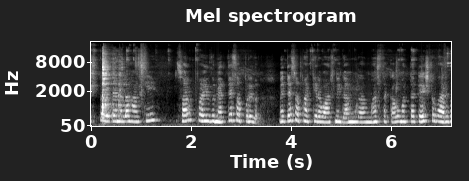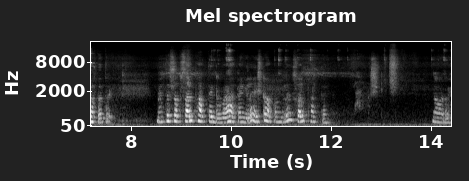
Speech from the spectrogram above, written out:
ಇಷ್ಟು ಐಟಮೆಲ್ಲ ಹಾಕಿ ಸ್ವಲ್ಪ ಇದು ಮೆತ್ತೆ ಸೊಪ್ಪು ಇದು. ಮೆತ್ತೆ ಸೊಪ್ಪು ಹಾಕಿರೋ ವಾಸನೆ ಗಮ್ ಗಮ್, ಮಸ್ತ್ ಹಾಕವು ಮತ್ತು ಟೇಸ್ಟು ಭಾರಿ ಬರ್ತೈತೆ ರೀ ಮೆತ್ತೆ ಸೊಪ್ಪು ಸ್ವಲ್ಪ ಹಾಕ್ತೇನೆ ರೀ ಭಾಳ ಹಾಕಂಗಿಲ್ಲ, ಎಷ್ಟು ಹಾಕೋಂಗಿಲ್ಲ, ಸ್ವಲ್ಪ ಹಾಕ್ತೇನೆ ನೋಡ್ರಿ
